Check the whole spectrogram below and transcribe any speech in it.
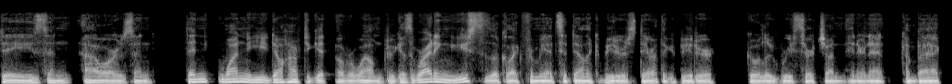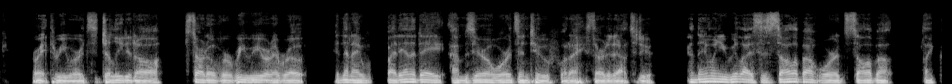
days and hours and then one you don't have to get overwhelmed because writing used to look like for me i'd sit down the computer stare at the computer go do research on internet come back write three words delete it all start over reread what i wrote and then i by the end of the day i'm zero words into what i started out to do. And then when you realize this is all about words it's all about like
